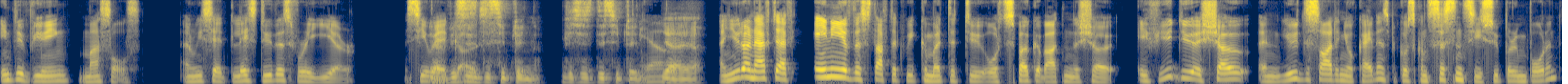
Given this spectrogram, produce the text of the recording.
interviewing muscles. And we said, let's do this for a year. See where Yeah, it this goes. is discipline. This is discipline. Yeah. Yeah, yeah. And you don't have to have any of the stuff that we committed to or spoke about in the show. If you do a show and you decide on your cadence, because consistency is super important.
